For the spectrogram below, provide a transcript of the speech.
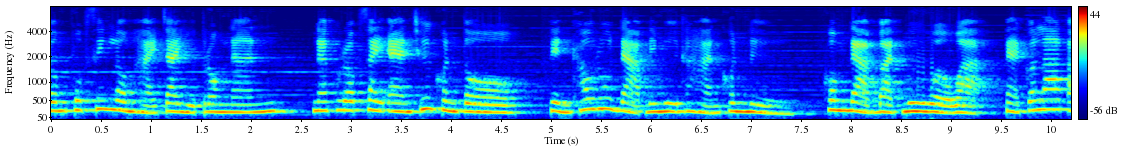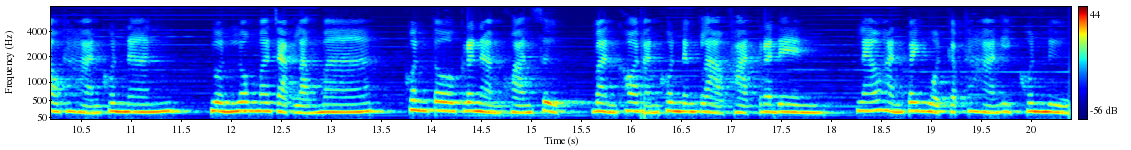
ล้มฟุบสิ้นลมหายใจอยู่ตรงนั้น นักรบไซแอนชื่อคนโตเด่นเข้ารูดดาบในมือทหารคนหนึ่ง คมดาบบาดมือเวอร์วะแต่ก็ลากเอาทหารคนนั้นหล่นลงมาจากหลังม้า คนโตกระหน่ำขวานศึก บั่นคอทหารคนดังกล่าวขาดกระเด็น แล้วหันไปหวดกับทหารอีกคนหนึ่ง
